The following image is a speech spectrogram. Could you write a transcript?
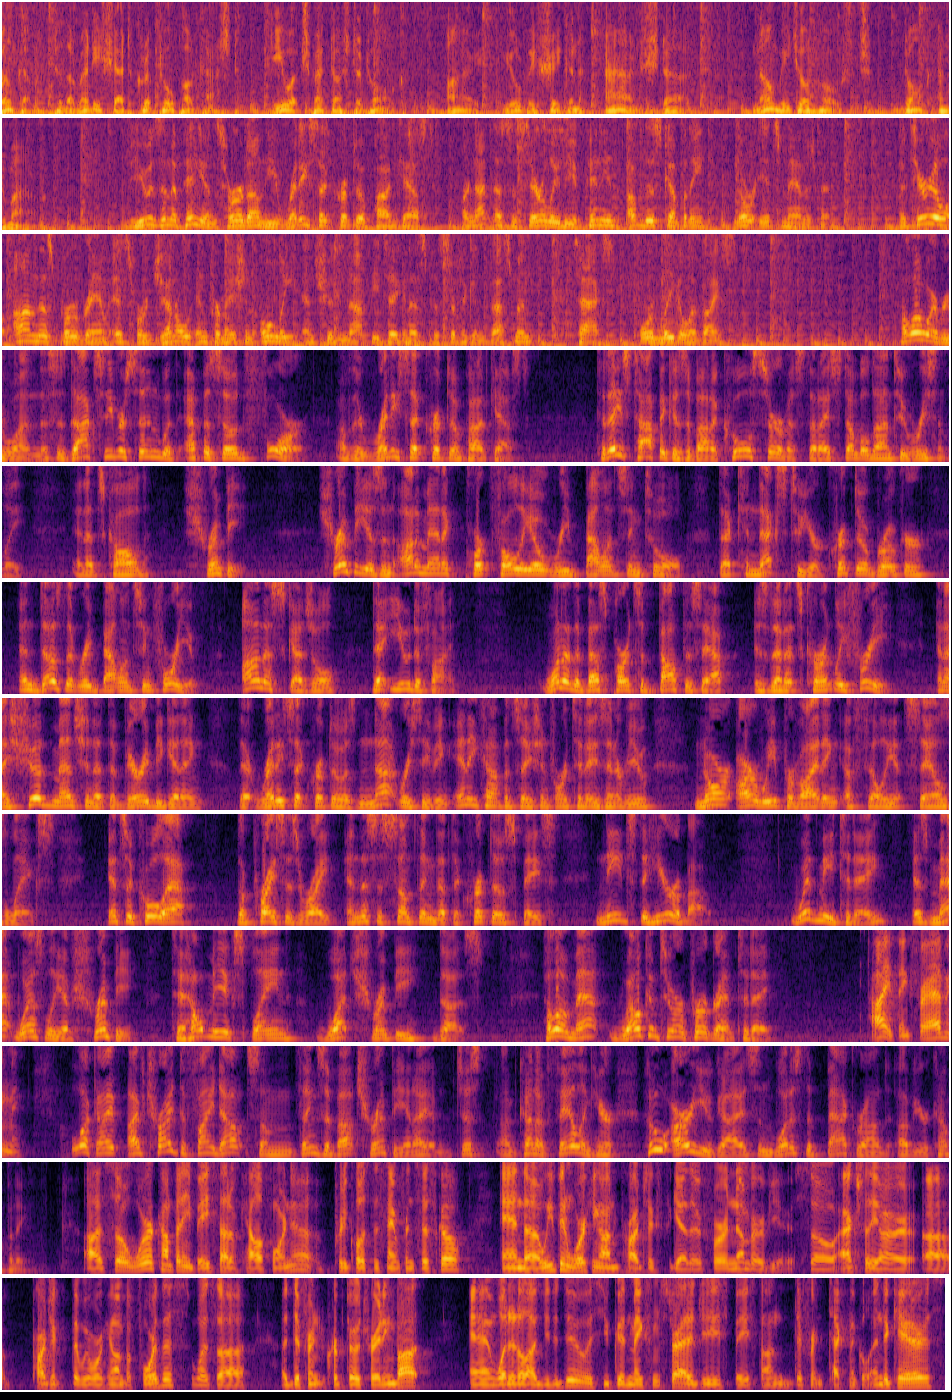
Welcome to the Ready Set Crypto Podcast. Do you expect us to talk? Aye, you'll be shaken and stirred. Now meet your hosts, Doc and Mav. Views and opinions heard on the Ready Set Crypto podcast are not necessarily the opinion of this company nor its management. Material on this program is for general information only and should not be taken as specific investment, tax, or legal advice. Hello, everyone. This is Doc Severson with episode four of the Ready Set Crypto podcast. Today's topic is about a cool service that I stumbled onto recently, and it's called Shrimpy. Shrimpy is an automatic portfolio rebalancing tool that connects to your crypto broker and does the rebalancing for you on a schedule that you define. One of the best parts about this app is that it's currently free and I should mention at the very beginning that Ready Set Crypto is not receiving any compensation for today's interview, nor are we providing affiliate sales links. It's a cool app, the price is right, and this is something that the crypto space needs to hear about. With me today is Matt Wesley of Shrimpy to help me explain what Shrimpy does. Hello, Matt. Welcome to our program today. Hi, thanks for having me look, I, I've tried to find out some things about Shrimpy, and I am just I'm kind of failing here. Who are you guys, and what is the background of your company? Uh, so we're a company based out of California, pretty close to San Francisco, and uh, we've been working on projects together for a number of years. So actually, our uh, project that we were working on before this was a different crypto trading bot. And what it allowed you to do is you could make some strategies based on different technical indicators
